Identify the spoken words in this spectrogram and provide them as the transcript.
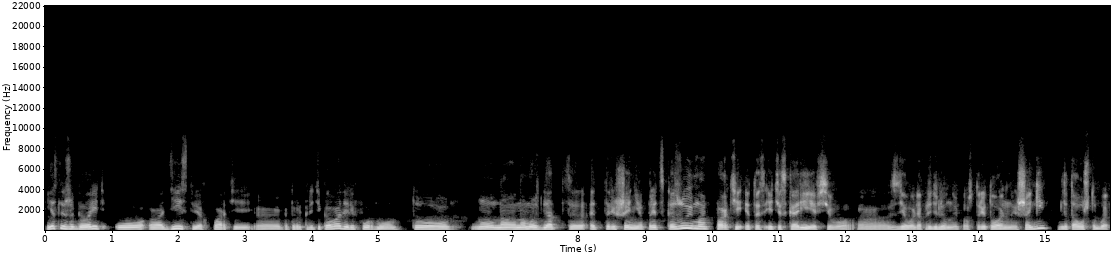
Если же говорить о, о действиях партий, э, которые критиковали реформу, то ну, на, на мой взгляд, э, это решение предсказуемо. Партии это, эти, скорее всего, э, сделали определенные просто ритуальные шаги для того, чтобы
